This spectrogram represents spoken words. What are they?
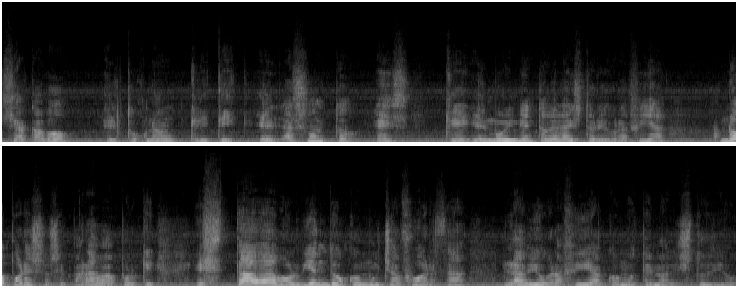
se acabó el tournant critique. El asunto es que el movimiento de la historiografía no por eso se paraba, porque estaba volviendo con mucha fuerza la biografía como tema de estudio,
